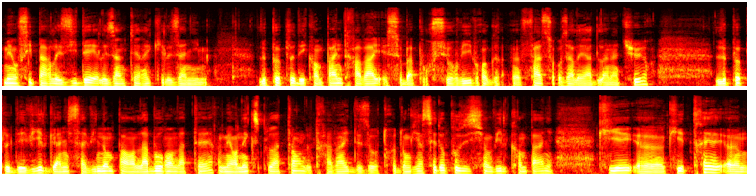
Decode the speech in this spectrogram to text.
mais aussi par les idées et les intérêts qui les animent. Le peuple des campagnes travaille et se bat pour survivre face aux aléas de la nature le peuple des villes gagne sa vie non pas en labourant la terre, mais en exploitant le travail des autres. Donc il y a cette opposition ville-campagne qui est, euh, qui est très, euh,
